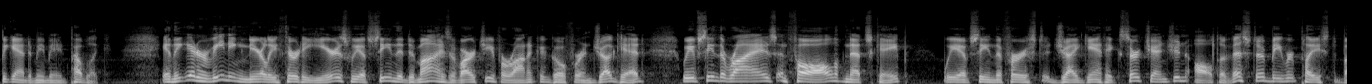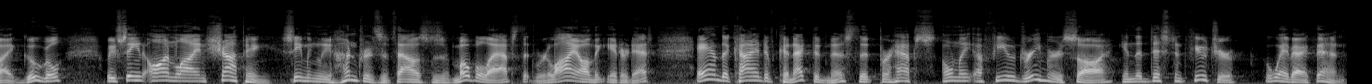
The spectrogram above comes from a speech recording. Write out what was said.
began to be made public. In the intervening nearly 30 years, we have seen the demise of Archie, Veronica, Gopher, and Jughead. We have seen the rise and fall of Netscape. We have seen the first gigantic search engine, Alta Vista, be replaced by Google. We've seen online shopping, seemingly hundreds of thousands of mobile apps that rely on the Internet, and the kind of connectedness that perhaps only a few dreamers saw in the distant future way back then.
